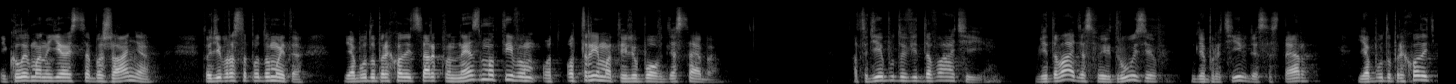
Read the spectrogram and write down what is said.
І коли в мене є ось це бажання, тоді просто подумайте, я буду приходити в церкву не з мотивом от, отримати любов для себе. А тоді я буду віддавати її. Віддавати для своїх друзів, для братів, для сестер. Я буду приходити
